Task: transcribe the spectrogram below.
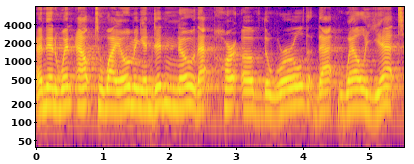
and then went out to Wyoming and didn't know that part of the world that well yet.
